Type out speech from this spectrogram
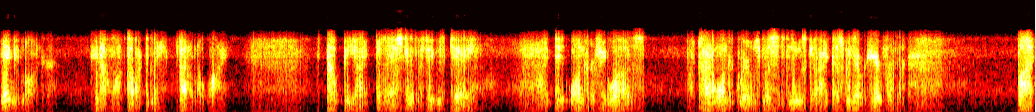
maybe longer. He don't want to talk to me. I don't know why. Could be I've been asking him if he was gay. I did wonder if he was. I kind of wondered where was Mrs. News Guy because we never hear from her. But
